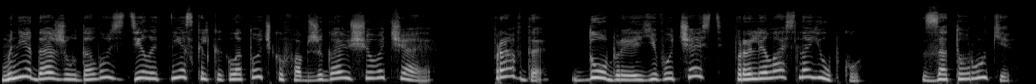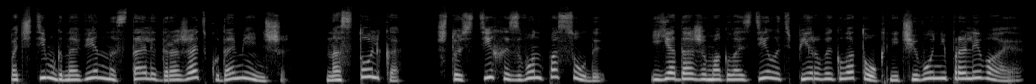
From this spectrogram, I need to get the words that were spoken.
Мне даже удалось сделать несколько глоточков обжигающего чая. Правда, добрая его часть пролилась на юбку, Зато руки почти мгновенно стали дрожать куда меньше. Настолько, что стих и звон посуды, и я даже могла сделать первый глоток, ничего не проливая.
